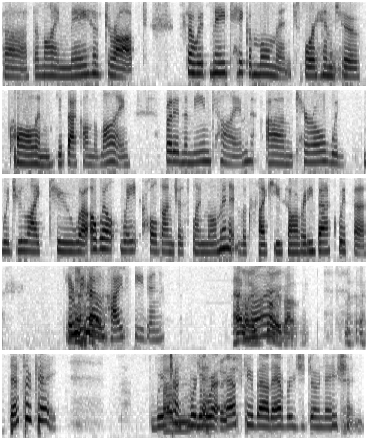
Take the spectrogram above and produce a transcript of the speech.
uh, the line may have dropped. So it may take a moment for him to call and get back on the line. But in the meantime, um, Carole, would would you like to? Uh, oh well, wait, hold on just one moment. It looks like he's already back with us. Here we go. Hi, Stephen. Hello. Hi. Sorry about that. That's okay. We're, Um, we're, yeah, we're so- asking about average donations.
